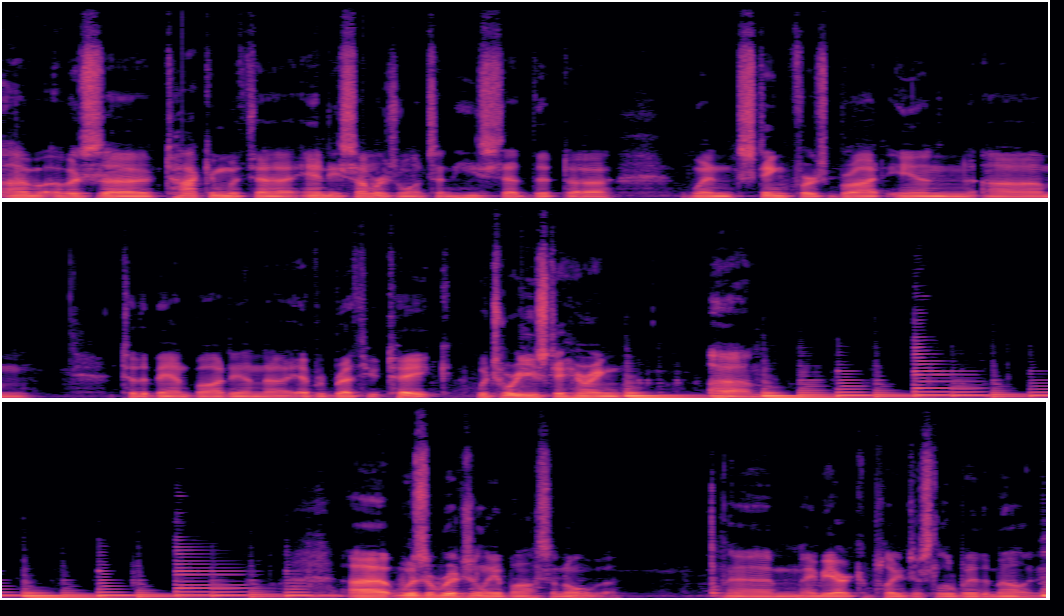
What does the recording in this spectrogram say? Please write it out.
I, I was uh, talking with uh, Andy Summers once, and he said that uh, when Sting first brought in um, to the band, brought in uh, "Every Breath You Take," which we're used to hearing, um, uh, was originally a bossa nova. Um, maybe Eric could play just a little bit of the melody.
